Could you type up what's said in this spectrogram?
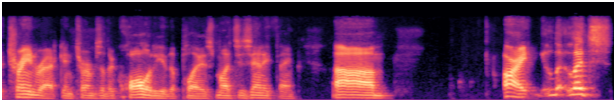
a train wreck in terms of the quality of the play as much as anything. Um, all right, let's.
